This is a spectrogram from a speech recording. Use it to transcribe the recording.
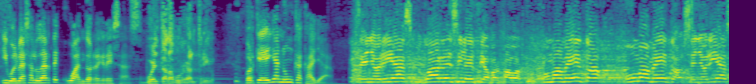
Y vuelve a saludarte cuando regresas. Vuelta la burra al trigo. Porque ella nunca calla. Señorías, guarden silencio, por favor. Un momento, un momento, señorías.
